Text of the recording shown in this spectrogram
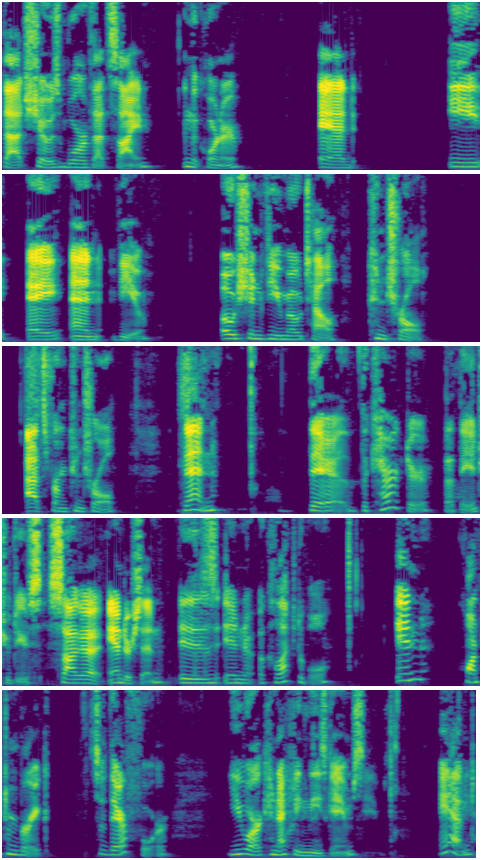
that shows more of that sign in the corner and E A N view. Ocean View Motel Control. That's from Control. Then the the character that they introduce, Saga Anderson, is in a collectible in Quantum Break. So therefore, you are connecting these games. And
